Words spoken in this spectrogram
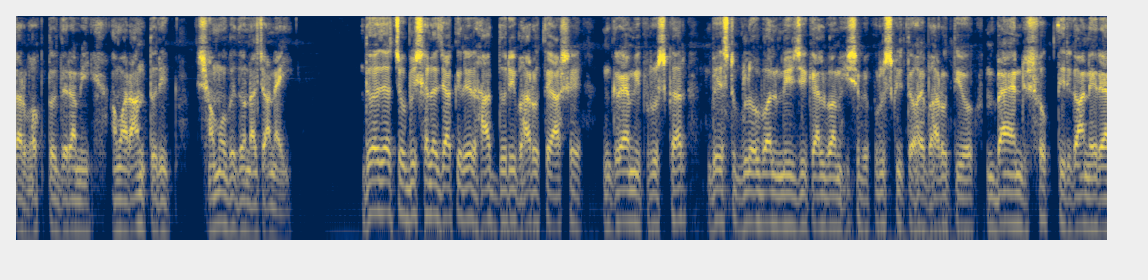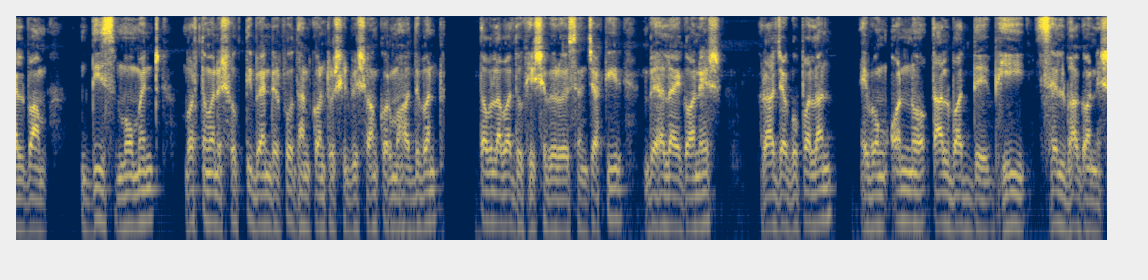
তার ভক্তদের আমি আমার আন্তরিক সমবেদনা জানাই। দু হাজার চব্বিশ সালে জাকিরের হাত ধরে ভারতে আসে গ্র্যামি পুরস্কার, বেস্ট গ্লোবাল মিউজিক অ্যালবাম হিসেবে পুরস্কৃত হয় ভারতীয় ব্যান্ড শক্তির গানের অ্যালবাম দিস মোমেন্ট, বর্তমানে শক্তি ব্যান্ডের প্রধান কণ্ঠশিল্পী শঙ্কর মহাদেবন, তবলাবাদক হিসেবে রয়েছেন জাকির, বেহালায় গণেশ, রাজা গোপালান এবং অন্য তালবাদ্যে ভি সেলভা গণেশ।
